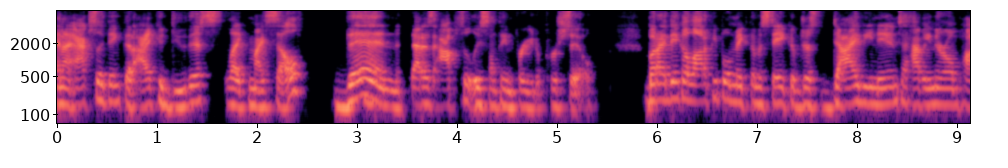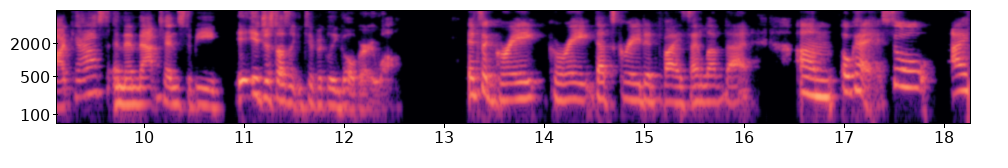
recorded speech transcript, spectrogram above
and I actually think that I could do this like myself, then that is absolutely something for you to pursue. But I think a lot of people make the mistake of just diving into having their own podcast. And then that tends to be, it, it just doesn't typically go very well. It's a great, great, that's great advice. I love that. Um, okay. So I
